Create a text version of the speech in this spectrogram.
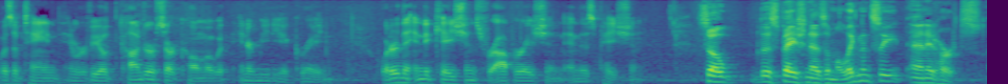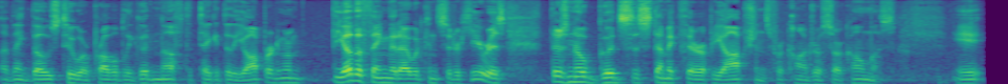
was obtained and revealed chondrosarcoma with intermediate grade. What are the indications for operation in this patient? So this patient has a malignancy and it hurts. I think those two are probably good enough to take it to the operating room. The other thing that I would consider here is there's no good systemic therapy options for chondrosarcomas. It,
